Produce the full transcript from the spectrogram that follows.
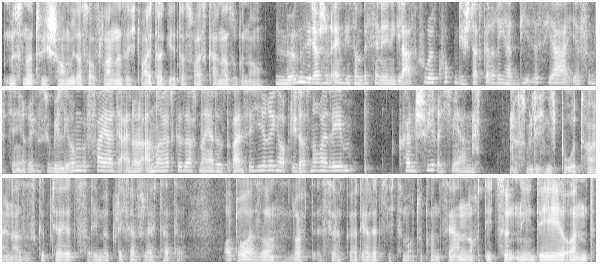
müssen natürlich schauen, wie das auf lange Sicht weitergeht. Das weiß keiner so genau. Mögen Sie da schon irgendwie so ein bisschen in die Glaskugel gucken? Die Stadtgalerie hat dieses Jahr ihr 15-jähriges Jubiläum gefeiert. Der eine oder andere hat gesagt, naja, das 30-Jährige, ob die das noch erleben, können schwierig werden. Das will ich nicht beurteilen. Also es gibt ja jetzt die Möglichkeit, vielleicht hat Otto, also läuft, ist ja, gehört ja letztlich zum Otto-Konzern, noch die zündende Idee und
